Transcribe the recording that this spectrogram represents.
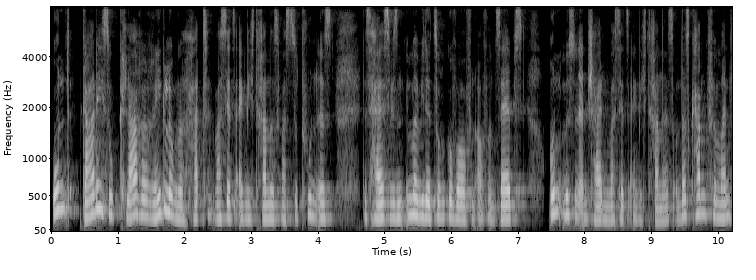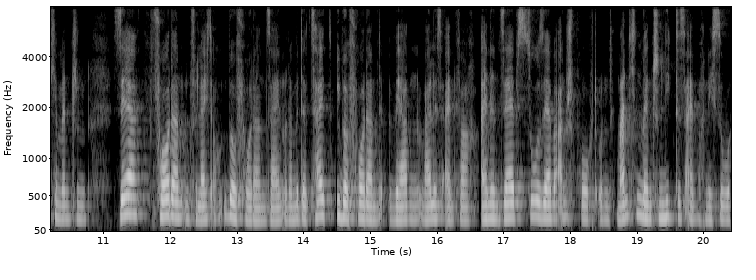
und gar nicht so klare Regelungen hat, was jetzt eigentlich dran ist, was zu tun ist. Das heißt, wir sind immer wieder zurückgeworfen auf uns selbst und müssen entscheiden, was jetzt eigentlich dran ist. Und das kann für manche Menschen sehr fordernd und vielleicht auch überfordernd sein oder mit der Zeit überfordernd werden, weil es einfach einen selbst so sehr beansprucht und manchen Menschen liegt es einfach nicht so,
